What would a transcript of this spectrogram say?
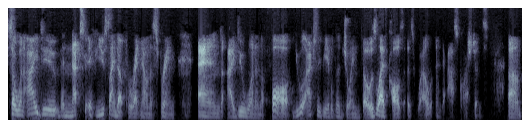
So when I do the next, if you signed up for right now in the spring and I do one in the fall, you will actually be able to join those live calls as well and ask questions. Um,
